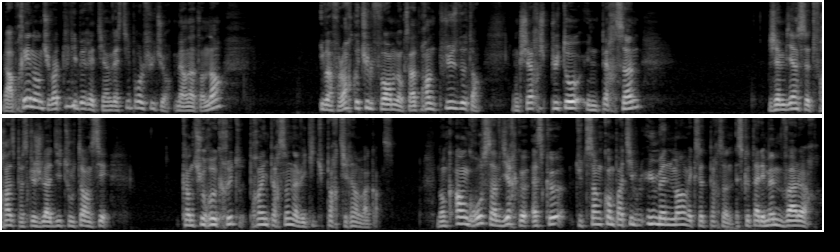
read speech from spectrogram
Mais après, non, tu vas te libérer, tu investis pour le futur. Mais en attendant, il va falloir que tu le formes. Donc ça va te prendre plus de temps. Donc cherche plutôt une personne. J'aime bien cette phrase parce que je la dis tout le temps. C'est quand tu recrutes, prends une personne avec qui tu partirais en vacances. Donc en gros, ça veut dire que est-ce que tu te sens compatible humainement avec cette personne? Est-ce que tu as les mêmes valeurs?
